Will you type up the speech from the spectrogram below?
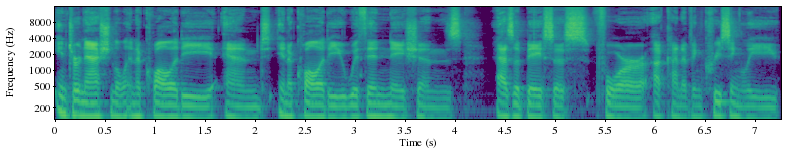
international inequality and inequality within nations as a basis for a kind of increasingly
